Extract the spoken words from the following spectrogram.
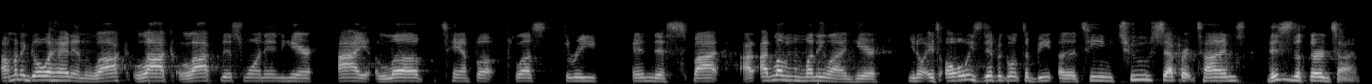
I'm gonna go ahead and lock, lock, lock this one in here. I love Tampa plus three in this spot. I, would love a money line here. You know, it's always difficult to beat a team two separate times. This is the third time.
